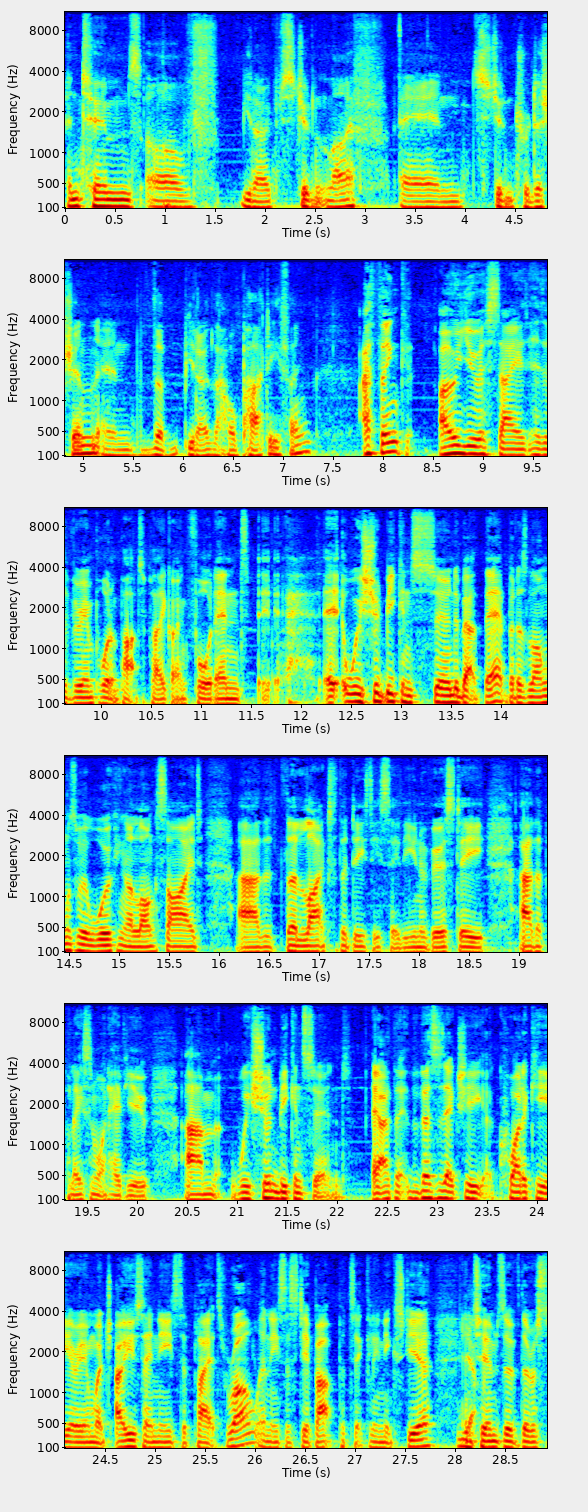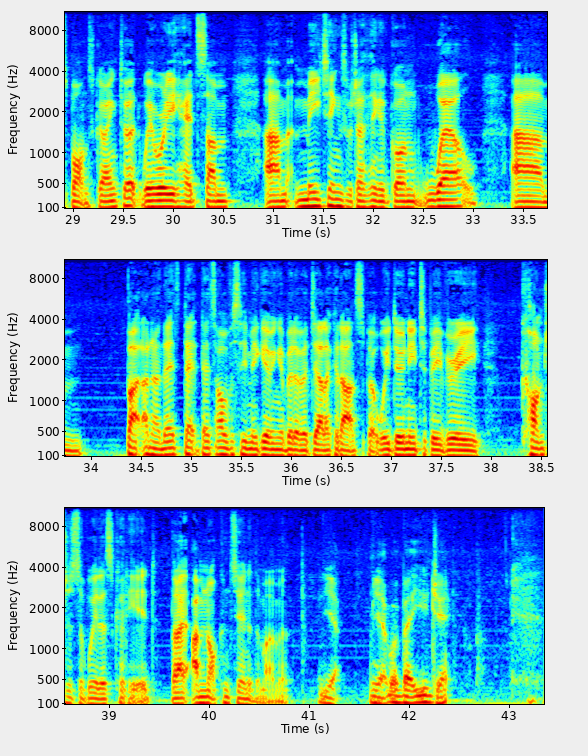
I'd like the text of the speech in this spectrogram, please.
in terms of you know student life and student tradition and the you know the whole party thing? I think OUSA has a very important part to play going forward, and it, it, we should be concerned about that. But as long as we're working alongside uh, the, the likes of the DCC, the university, uh, the police, and what have you, um, we shouldn't be concerned. I think this is actually quite a key area in which OUSA needs to play its role and needs to step up, particularly next year, in terms of the response going to it. We've already had some um, meetings which I think have gone well. Um, but I know that's that, that's obviously me giving a bit of a delicate answer. But we do need to be very conscious of where this could head. But I, I'm not concerned at the moment. Yeah. Yeah. What about you, Jack?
